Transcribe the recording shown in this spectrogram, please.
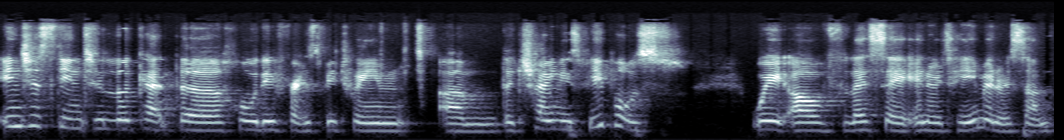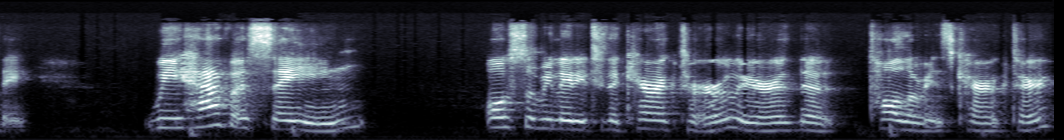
interesting to look at the whole difference between um, the Chinese people's way of, let's say, entertainment or something. We have a saying also related to the character earlier, the tolerance character.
